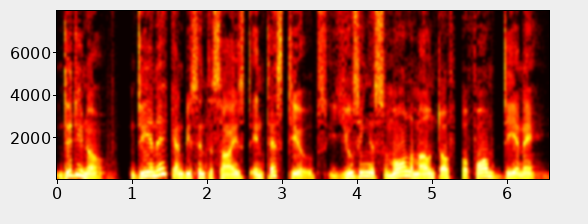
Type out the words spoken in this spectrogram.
Did you know DNA can be synthesized in test tubes using a small amount of performed DNA,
